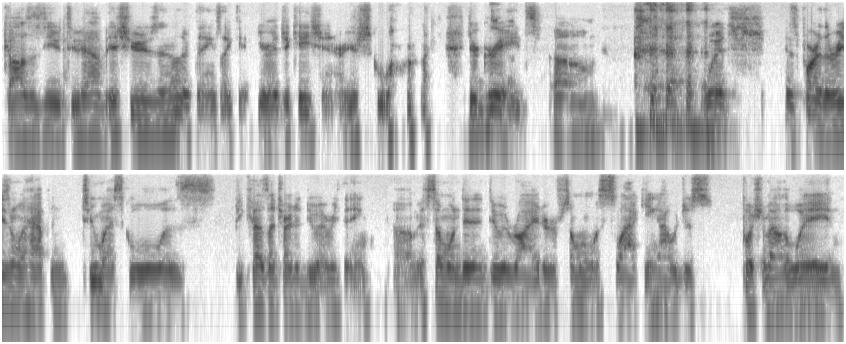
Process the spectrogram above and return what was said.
causes you to have issues and other things like your education or your school, your grades, um, which is part of the reason what happened to my school was because I tried to do everything. Um, if someone didn't do it right or if someone was slacking, I would just push them out of the way and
